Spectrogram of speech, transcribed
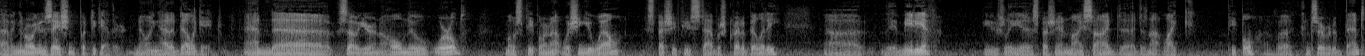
having an organization put together, knowing how to delegate. And uh, so you're in a whole new world. Most people are not wishing you well, especially if you establish credibility. Uh, the media, usually, uh, especially on my side, uh, does not like people of a conservative bent.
